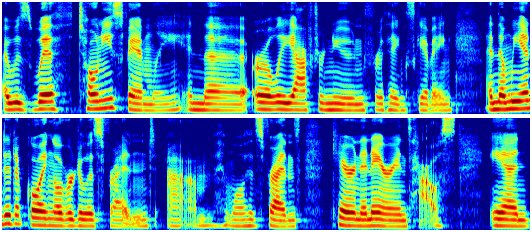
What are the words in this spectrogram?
I was with Tony's family in the early afternoon for Thanksgiving, and then we ended up going over to his friend, um, well, his friends, Karen and Aaron's house, and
